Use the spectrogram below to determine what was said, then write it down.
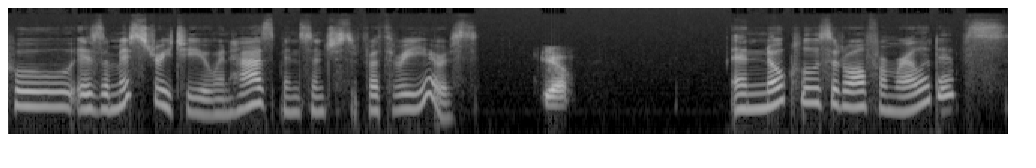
who is a mystery to you and has been since for three years. yeah, And no clues at all from relatives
